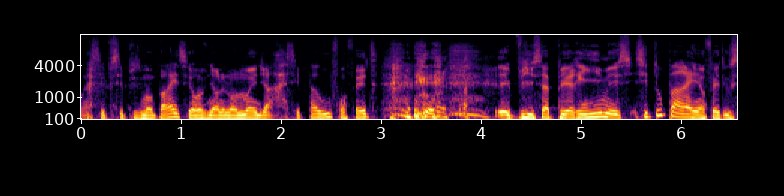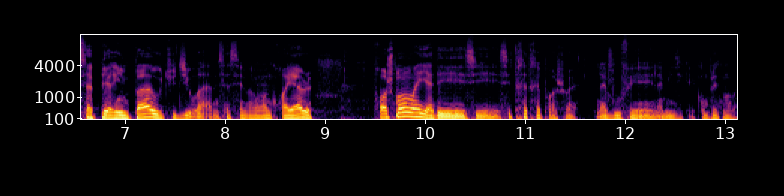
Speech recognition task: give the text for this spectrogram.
ouais, c'est plus ou moins pareil, c'est revenir le lendemain et dire ah c'est pas ouf en fait. et puis ça périme, et c'est tout pareil en fait, où ça périme pas, où tu dis ouais mais ça c'est vraiment incroyable. Franchement ouais, il y a des c'est c'est très très proche ouais. La bouffe et la musique complètement. ouais.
